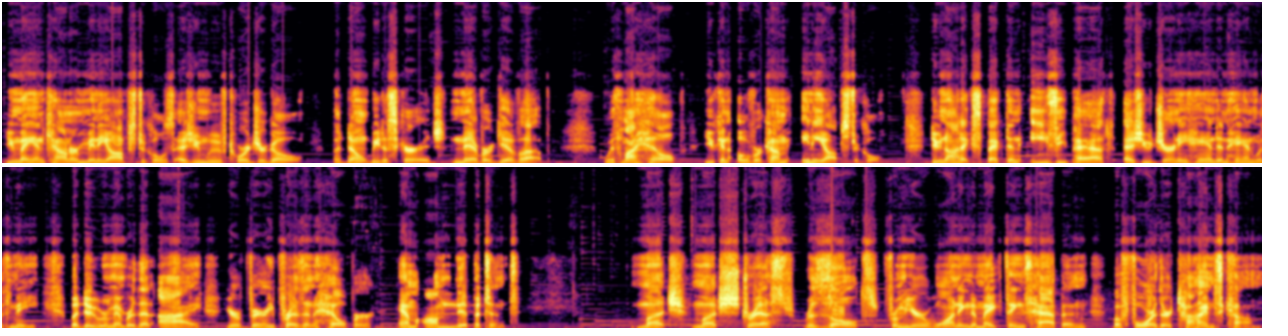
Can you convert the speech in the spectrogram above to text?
You may encounter many obstacles as you move towards your goal, but don't be discouraged. Never give up. With my help, you can overcome any obstacle. Do not expect an easy path as you journey hand in hand with me, but do remember that I, your very present helper, am omnipotent. Much, much stress results from your wanting to make things happen before their times come.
